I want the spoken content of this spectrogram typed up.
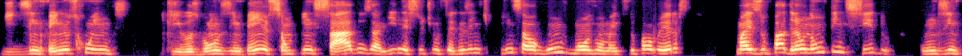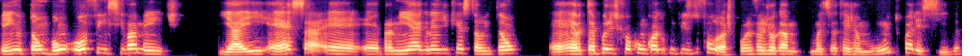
de desempenhos ruins, que os bons desempenhos são pinçados ali nesses últimos três meses. A gente pinça alguns bons momentos do Palmeiras, mas o padrão não tem sido um desempenho tão bom ofensivamente. E aí essa é, é para mim é a grande questão. Então, é, é, até por isso que eu concordo com o que o Cristo falou. Acho que o Palmeiras vai jogar uma estratégia muito parecida.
